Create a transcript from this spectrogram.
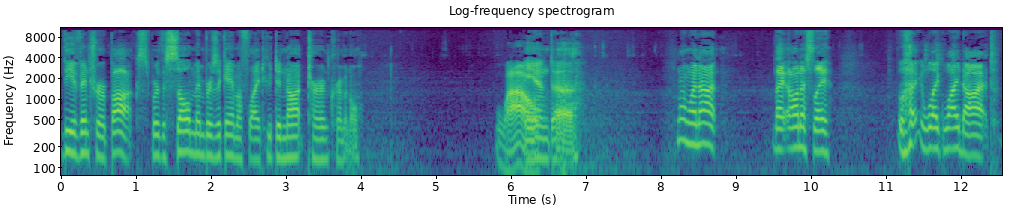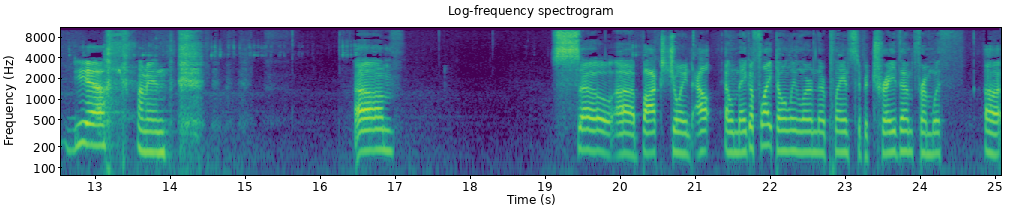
the adventurer Box, were the sole members of Gamma Flight who did not turn criminal. Wow. And uh well, why not? Like honestly, like like why not? yeah, I mean, Um. So, uh, Box joined Al- Omega Flight to only learn their plans to betray them from with, uh,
